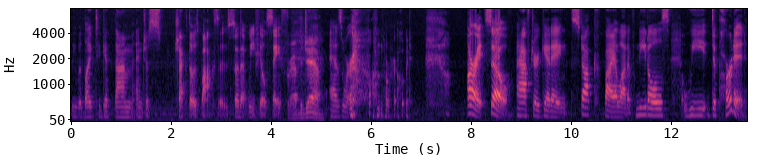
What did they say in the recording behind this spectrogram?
We would like to get them and just check those boxes so that we feel safe Grab the jab. as we're on the road. All right, so after getting stuck by a lot of needles, we departed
